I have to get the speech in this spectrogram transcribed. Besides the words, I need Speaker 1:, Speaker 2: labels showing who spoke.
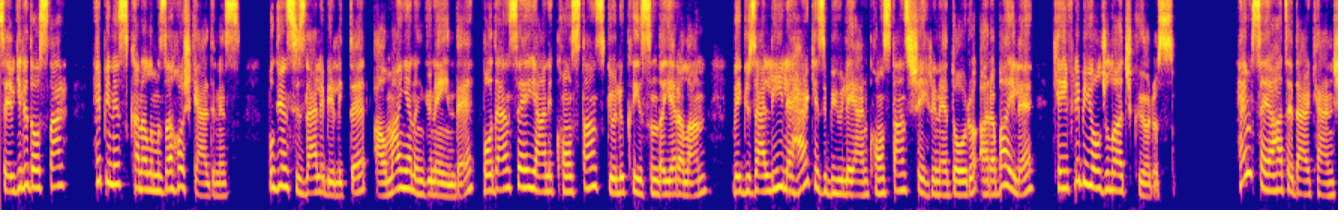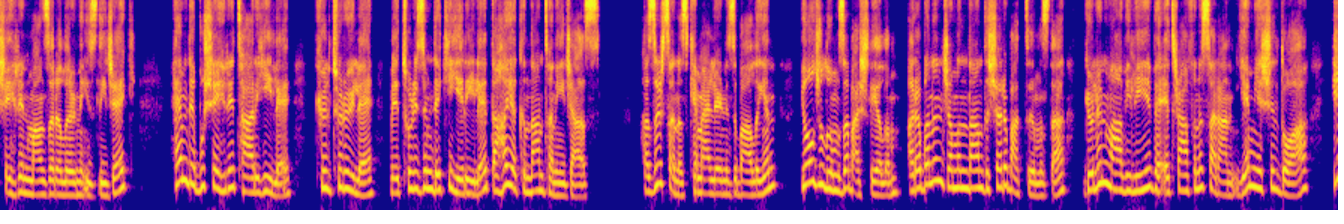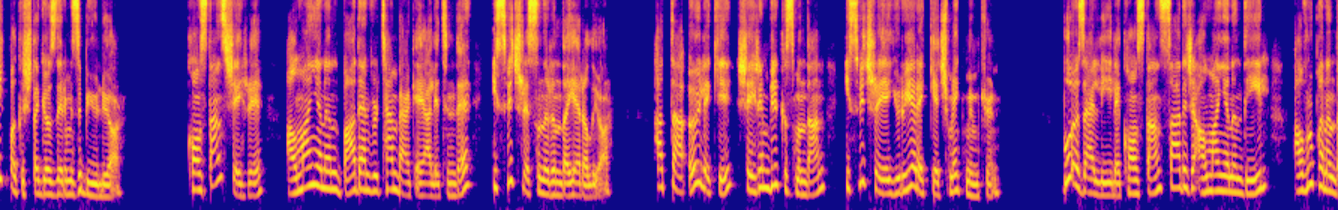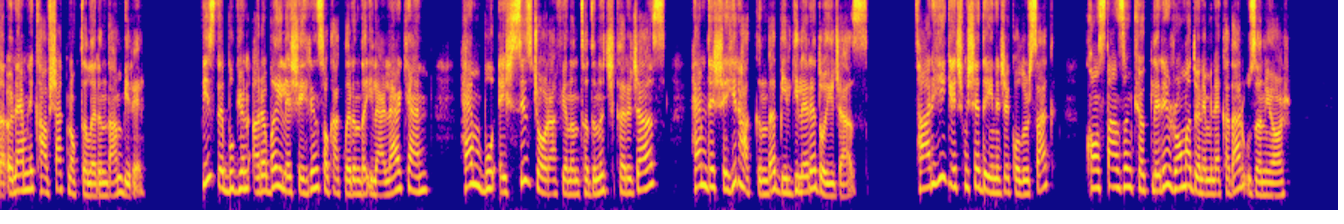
Speaker 1: Sevgili dostlar, hepiniz kanalımıza hoş geldiniz. Bugün sizlerle birlikte Almanya'nın güneyinde Bodensee yani Konstans Gölü kıyısında yer alan ve güzelliğiyle herkesi büyüleyen Konstans şehrine doğru araba ile keyifli bir yolculuğa çıkıyoruz. Hem seyahat ederken şehrin manzaralarını izleyecek, hem de bu şehri tarihiyle, kültürüyle ve turizmdeki yeriyle daha yakından tanıyacağız. Hazırsanız kemerlerinizi bağlayın, yolculuğumuza başlayalım. Arabanın camından dışarı baktığımızda gölün maviliği ve etrafını saran yemyeşil doğa ilk bakışta gözlerimizi büyülüyor. Konstans şehri, Almanya'nın Baden-Württemberg eyaletinde İsviçre sınırında yer alıyor. Hatta öyle ki şehrin bir kısmından İsviçre'ye yürüyerek geçmek mümkün. Bu özelliğiyle Konstans sadece Almanya'nın değil, Avrupa'nın da önemli kavşak noktalarından biri. Biz de bugün araba ile şehrin sokaklarında ilerlerken hem bu eşsiz coğrafyanın tadını çıkaracağız hem de şehir hakkında bilgilere doyacağız. Tarihi geçmişe değinecek olursak, Konstanz'ın kökleri Roma dönemine kadar uzanıyor.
